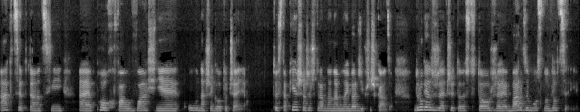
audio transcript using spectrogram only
akceptacji, e, pochwał właśnie u naszego otoczenia. To jest ta pierwsza rzecz, która nam najbardziej przeszkadza. Druga z rzeczy to jest to, że bardzo mocno doceniamy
